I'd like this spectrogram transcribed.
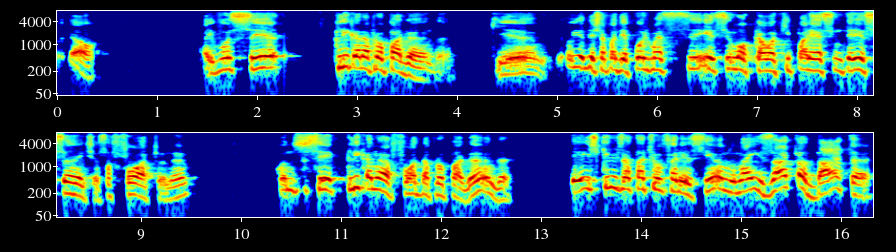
legal. Aí você clica na propaganda que eu ia deixar para depois, mas esse local aqui parece interessante, essa foto, né? Quando você clica na foto da propaganda, eis que ele já está te oferecendo na exata data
